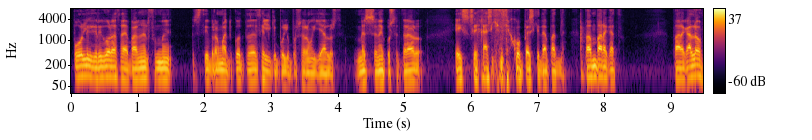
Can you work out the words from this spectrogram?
πολύ γρήγορα θα επανέλθουμε στην πραγματικότητα. Δεν θέλει και πολύ προσαρμογή άλλωστε. Μέσα σε ένα 24ωρο έχεις ξεχάσει και τι διακοπές και τα πάντα. Πάμε παρακάτω. Παρακαλώ.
